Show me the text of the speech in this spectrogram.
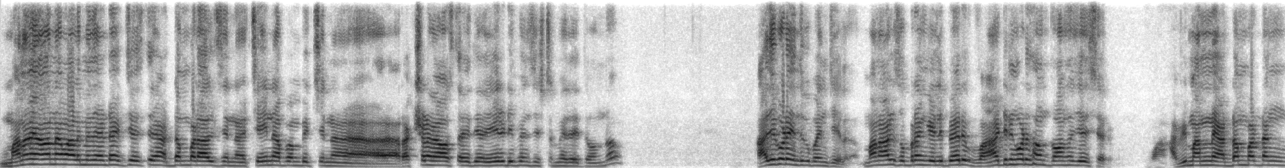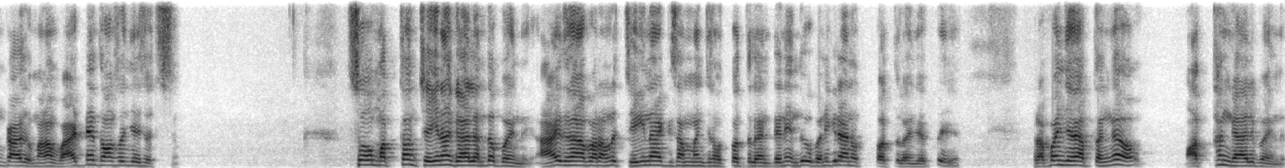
మనం ఏమన్నా వాళ్ళ మీద అటాక్ చేస్తే అడ్డం పడాల్సిన చైనా పంపించిన రక్షణ వ్యవస్థ అయితే ఎయిర్ డిఫెన్స్ సిస్టమ్ ఏదైతే ఉందో అది కూడా ఎందుకు పనిచేయలేదు మన వాళ్ళు శుభ్రంగా వెళ్ళిపోయారు. వాటిని కూడా ధ్వంసం చేశారు. అవి మనల్ని అడ్డం పడడం కాదు. మనం వాటినే ధ్వంసం చేసి వచ్చేసాం. సో మొత్తం చైనా గాలి అంతా పోయింది. ఆయుధ వ్యాపారంలో చైనాకి సంబంధించిన ఉత్పత్తులు అంటేనే ఎందుకు పనికిరాని ఉత్పత్తులు అని చెప్పి ప్రపంచవ్యాప్తంగా మొత్తం గాలిపోయింది.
